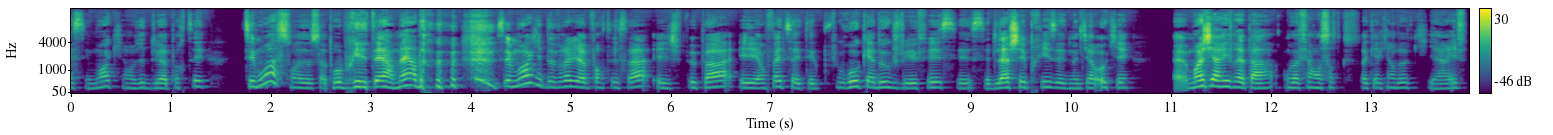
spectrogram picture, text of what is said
Et c'est moi qui ai envie de lui apporter. C'est moi sa propriétaire, merde C'est moi qui devrais lui apporter ça et je peux pas. Et en fait, ça a été le plus gros cadeau que je lui ai fait, c'est de lâcher prise et de me dire, ok, euh, moi, j'y arriverai pas. On va faire en sorte que ce soit quelqu'un d'autre qui y arrive.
